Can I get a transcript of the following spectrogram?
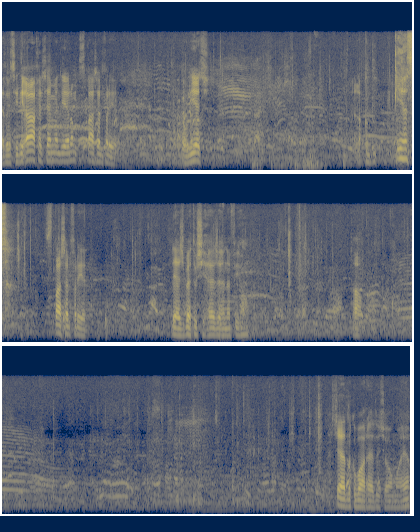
هذا سيدي آخر ثمن ديالهم 16000 ريال. حوليات لقد قياس 16000 ريال. اللي عجباتو شي حاجة هنا فيهم؟ ها حتى هاد الكبار هادو شوفوا معايا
